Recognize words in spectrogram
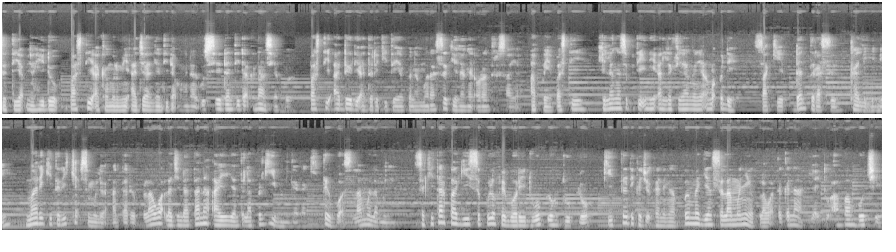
Setiap yang hidup pasti akan menemui ajal yang tidak mengenal usia dan tidak kenal siapa. Pasti ada di antara kita yang pernah merasa kehilangan orang tersayang. Apa yang pasti, kehilangan seperti ini adalah kehilangan yang amat pedih, sakit dan terasa. Kali ini, mari kita recap semula antara pelawak legenda tanah air yang telah pergi meninggalkan kita buat selama-lamanya. Sekitar pagi 10 Februari 2020, kita dikejutkan dengan pemergian selamanya pelawak terkenal iaitu Abang Boce.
